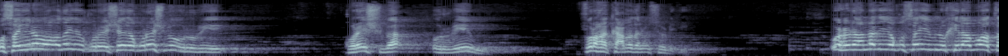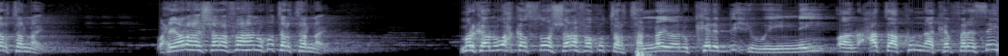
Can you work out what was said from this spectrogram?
Qusayna waa odaygii qureysheede qurayshba ururiyey. Qurayshba ururiyey wy furaha kacbadan u soo dhiciyey wuxuu idhi annaga iyo qusay ibnu kilaab waa tartannay. Waxyaalaha sharafahaanu ku tartannay. Markaannu wax kastoo sharafa ku tartannay oo aanu kala bixi weynay aanu xataa kunnaa ka farasay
